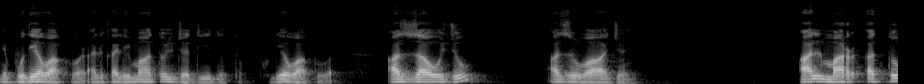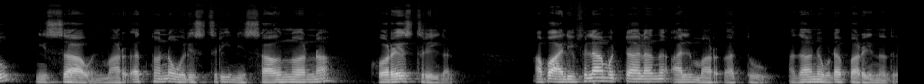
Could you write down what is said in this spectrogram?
ഇനി പുതിയ വാക്കുകൾ. അൽ കലിമാത്തുൽ ജദീദത്തും. പുതിയ വാക്കുകൾ. അസൗജു അസ്വാജുൻ. അൽ മർ അത്തു നിസാവുൻ മർ എന്ന് പറഞ്ഞാൽ ഒരു സ്ത്രീ നിസാവ് എന്ന് പറഞ്ഞാൽ കുറേ സ്ത്രീകൾ. അപ്പോൾ അലിഫ്ലാം എന്ന് അൽ മർ അത്തു അതാണ് ഇവിടെ പറയുന്നത്.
